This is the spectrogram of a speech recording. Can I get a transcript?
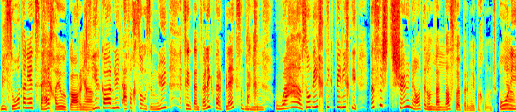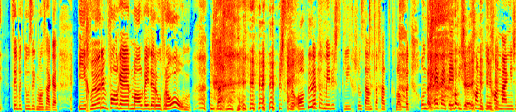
Wieso denn jetzt? Hey, ich kann ja gar, Ja. ich feiere gar nicht, einfach so aus dem Nichts. Sind dann völlig perplex und denken, Mhm. wow, so wichtig bin ich dir. Das ist das Schöne, oder? Und wenn du das von jemandem bekommst, ohne Mhm. Ja. 7000 Mal sagen, ich würde im Fall gerne mal wieder auf Rom. dann ist so, oder? Ja, du, mir ist es gleich, schlussendlich hat es geklappt. Und eben, dort ist, Okay. ich habe ich manchmal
